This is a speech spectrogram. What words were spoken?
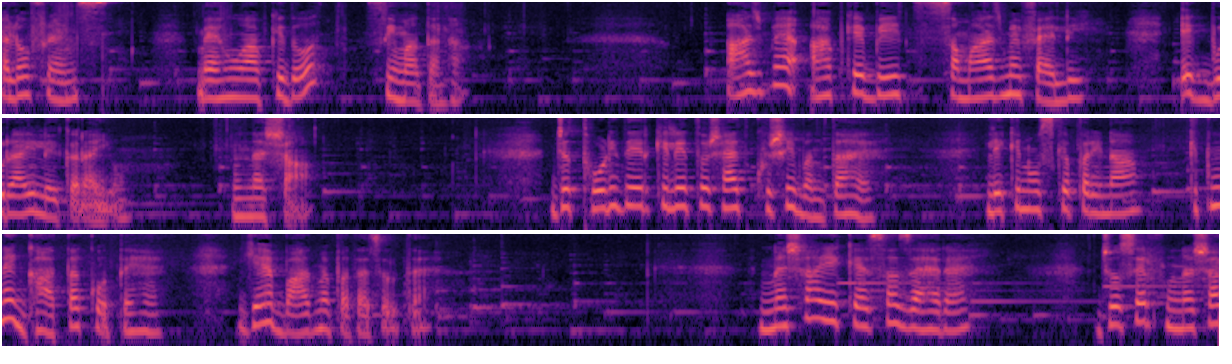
हेलो फ्रेंड्स मैं हूँ आपकी दोस्त सीमा तन्हा। आज मैं आपके बीच समाज में फैली एक बुराई लेकर आई हूँ, नशा। जो थोड़ी देर के लिए तो शायद खुशी बनता है, लेकिन उसके परिणाम कितने घातक होते हैं, यह बाद में पता चलता है। नशा एक ऐसा जहर है, जो सिर्फ़ नशा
